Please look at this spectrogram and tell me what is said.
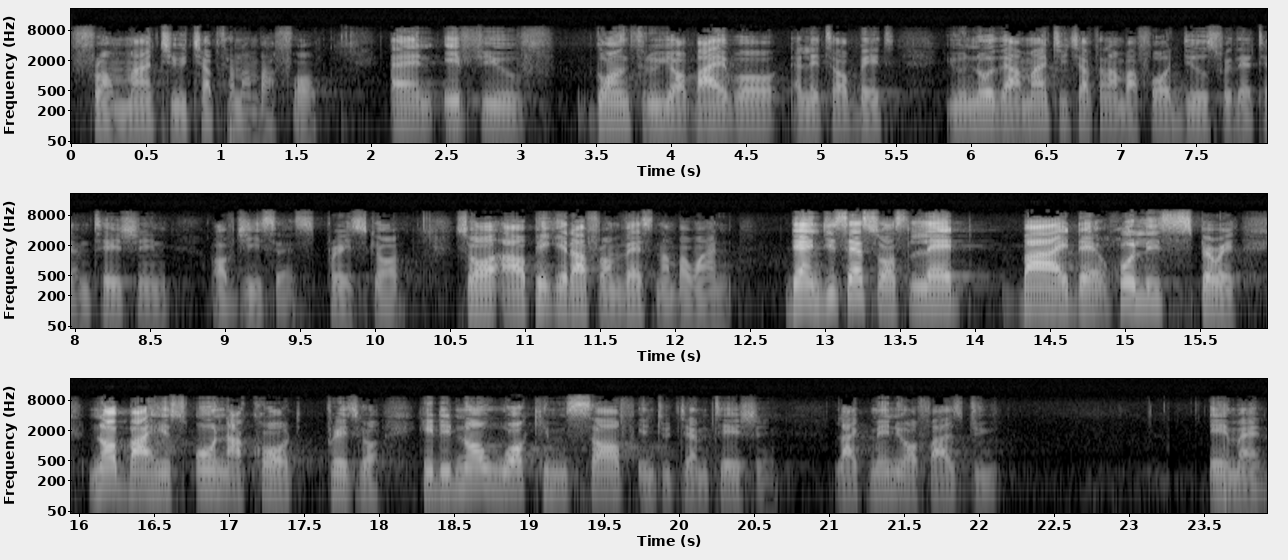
from Matthew chapter number 4. And if you've gone through your Bible a little bit, you know that Matthew chapter number 4 deals with the temptation of Jesus. Praise God. So I'll pick it up from verse number 1. Then Jesus was led by the Holy Spirit, not by his own accord. Praise God. He did not walk himself into temptation like many of us do. Amen.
